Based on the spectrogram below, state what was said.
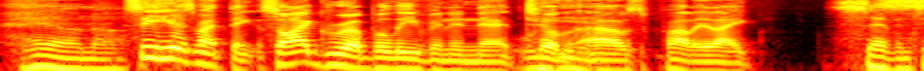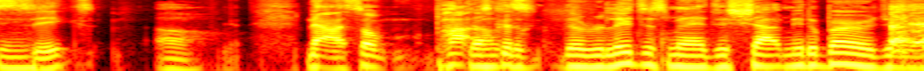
Hell no. See, here's my thing. So I grew up believing in that till Yeah. I was probably like Seventeen. six. Oh, Nah, so pops, the, the, the religious man just shot me the bird. y'all.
